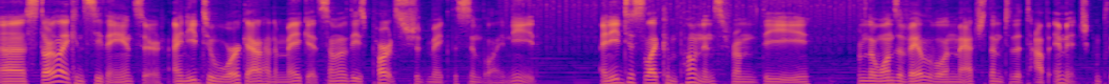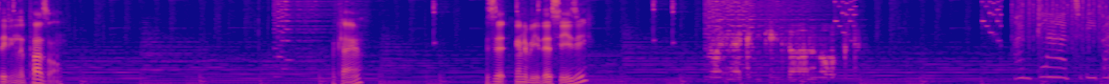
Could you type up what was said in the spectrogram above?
Uh, Starlight can see the answer. I need to work out how to make it. Some of these parts should make the symbol I need. I need to select components from the from the ones available and match them to the top image, completing the puzzle. Okay. Is it going to be this easy? I'm glad to be back.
